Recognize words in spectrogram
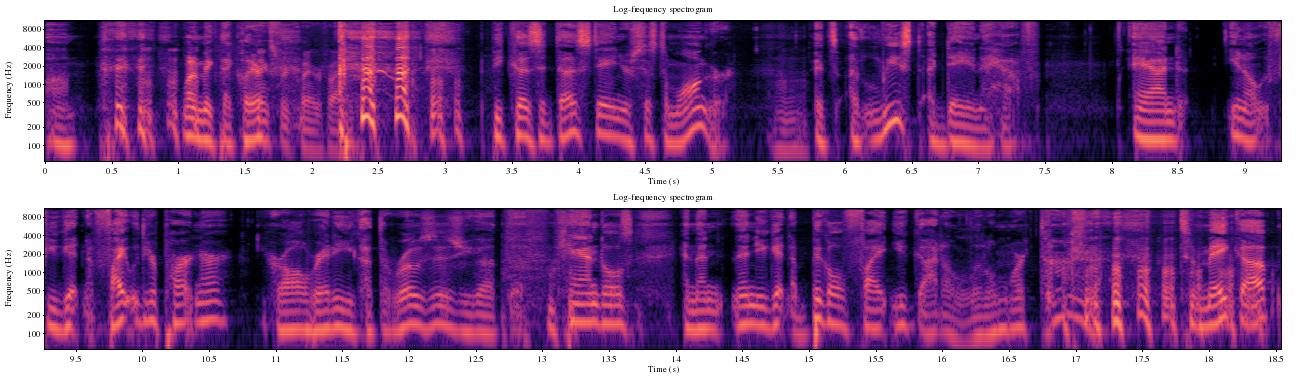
Um, want to make that clear? Thanks for clarifying. because it does stay in your system longer. Mm-hmm. It's at least a day and a half. And, you know, if you get in a fight with your partner, you're all ready. You got the roses, you got the candles, and then then you get in a big old fight. You got a little more time to make up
